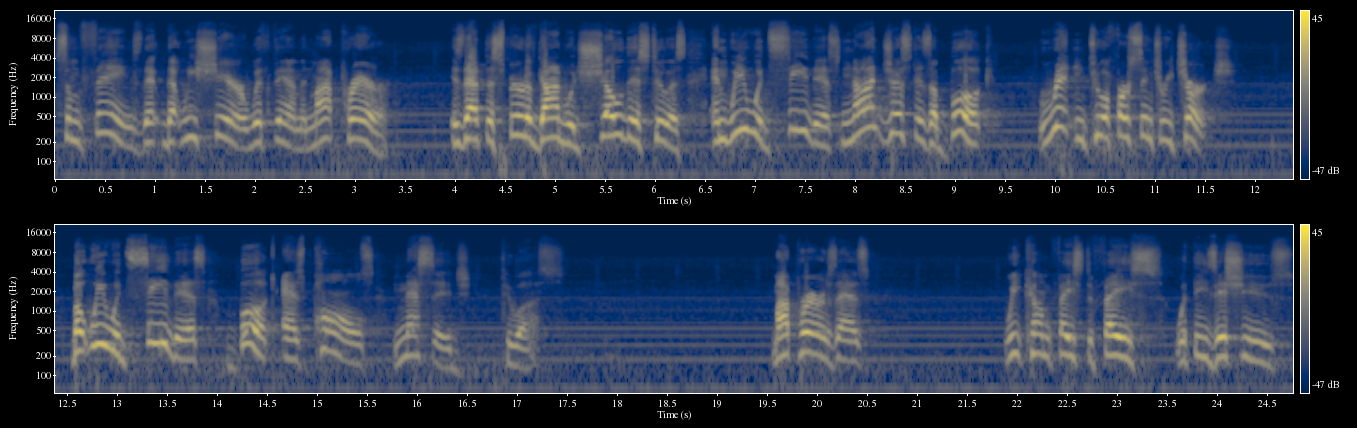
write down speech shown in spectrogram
some things that, that we share with them, and my prayer is that the Spirit of God would show this to us, and we would see this not just as a book written to a first century church, but we would see this book as Paul's message to us. My prayer is as we come face to face with these issues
